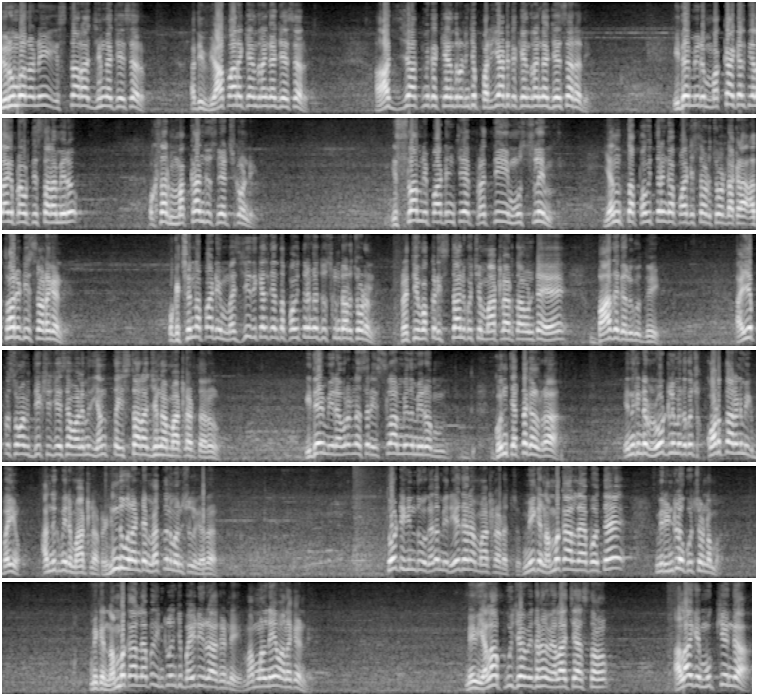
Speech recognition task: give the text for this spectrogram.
తిరుమలని ఇష్టారాజ్యంగా చేశారు. అది వ్యాపార కేంద్రంగా చేశారు. ఆధ్యాత్మిక కేంద్రం నుంచి పర్యాటక కేంద్రంగా చేశారు అది. ఇదే మీరు మక్కాకి వెళ్తే ఇలాగే ప్రవర్తిస్తారా మీరు? ఒకసారి మక్కాను చూసి నేర్చుకోండి. ఇస్లాంని పాటించే ప్రతి ముస్లిం ఎంత పవిత్రంగా పాటిస్తాడో చూడండి. అక్కడ అథారిటీస్ని అడగండి. ఒక చిన్నపాటి మస్జిద్కి వెళ్తే ఎంత పవిత్రంగా చూసుకుంటారో చూడండి. ప్రతి ఒక్కరి ఇష్టానికి వచ్చి మాట్లాడుతూ ఉంటే బాధ కలుగుద్ది. అయ్యప్ప స్వామి దీక్ష చేసే వాళ్ళ మీద ఎంత ఇష్టారాజ్యంగా మాట్లాడతారు? ఇదే మీరు ఎవరన్నా సరే ఇస్లాం మీద మీరు గొంతు ఎత్తగలరా? ఎందుకంటే రోడ్ల మీదకి వచ్చి కొడతారని మీకు భయం. అందుకు మీరు మాట్లాడరు. హిందువులు అంటే మెత్తని మనుషులు కదా. తోటి హిందువు కదా మీరు ఏదైనా మాట్లాడచ్చు. మీకు నమ్మకాలు లేకపోతే మీరు ఇంట్లో కూర్చోండమ్మా. మీకు నమ్మకాలు లేకపోతే ఇంట్లోంచి బయటికి రాకండి. మమ్మల్ని ఏం అనకండి. మేము ఎలా పూజా విధానం ఎలా చేస్తాం? అలాగే ముఖ్యంగా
